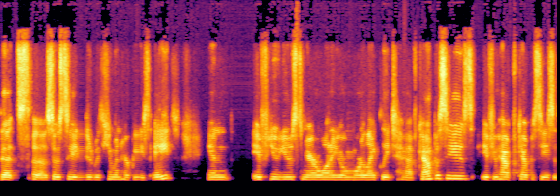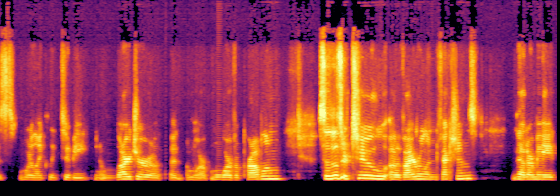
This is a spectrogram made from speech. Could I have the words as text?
that's uh, associated with human herpes 8. And if you use marijuana, you're more likely to have Kaposi's. If you have Kaposi's, it's more likely to be, you know, larger, a, a more more of a problem. So those are two uh, viral infections that are made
